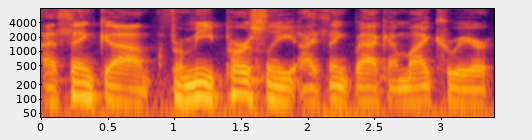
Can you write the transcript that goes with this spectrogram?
I think uh, for me personally, I think back on my career.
